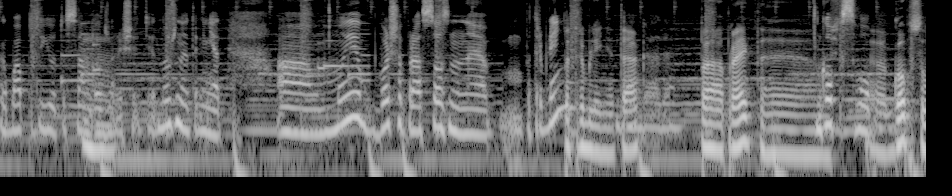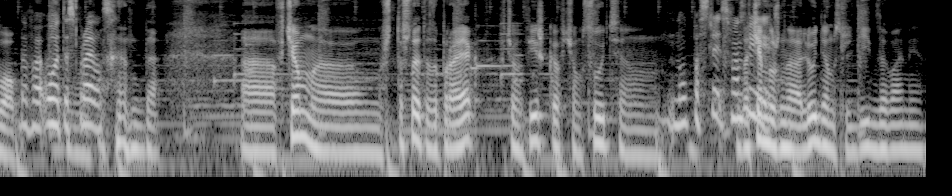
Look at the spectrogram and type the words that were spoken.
как бы up to you, ты сам Мгм. должен решить, тебе нужно это или нет. А, мы больше про осознанное потребление. Потребление, Да, так. да, да. По проект... э, Гоп-своп. э, Гоп-своп. Давай, о, ты справился. Да. А, в чем, э, что, что это за проект, в чем фишка, в чем суть? э, Ну, послед... смотри. Зачем нужно людям следить за вами,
